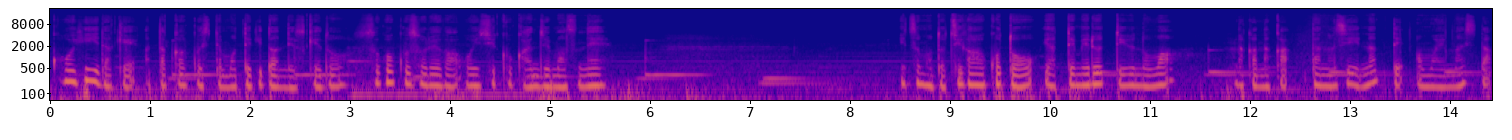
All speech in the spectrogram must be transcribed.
コーヒーだけあったかくして持ってきたんですけどすごくそれが美味しく感じますね。いつもと違うことをやってみるっていうのはなかなか楽しいなって思いました。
